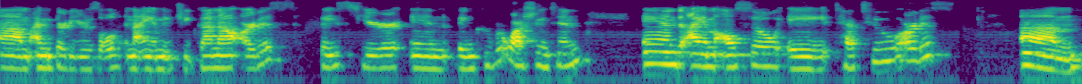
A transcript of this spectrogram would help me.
Um, I'm 30 years old and I am a Chicana artist based here in Vancouver, Washington. And I am also a tattoo artist um,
